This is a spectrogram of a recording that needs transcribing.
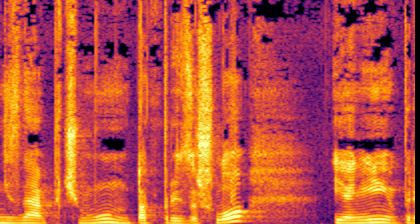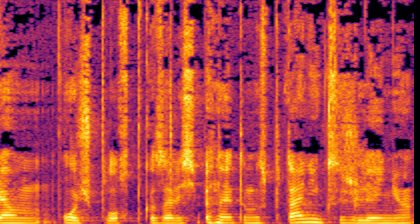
не знаю почему, но так произошло. И они прям очень плохо показали себя на этом испытании, к сожалению.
